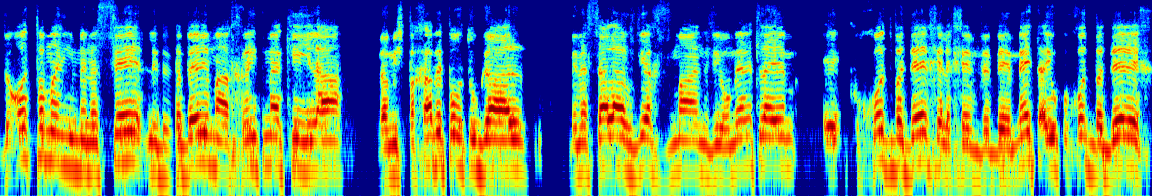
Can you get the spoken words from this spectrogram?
ועוד פעם אני מנסה לדבר עם האחראית מהקהילה, והמשפחה בפורטוגל מנסה להרוויח זמן, והיא אומרת להם, אה, כוחות בדרך אליכם, ובאמת היו כוחות בדרך,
